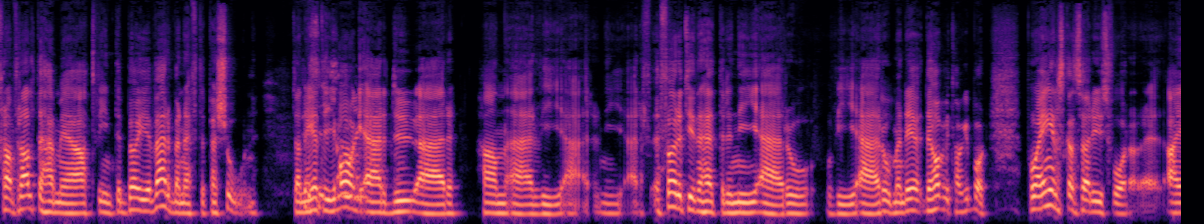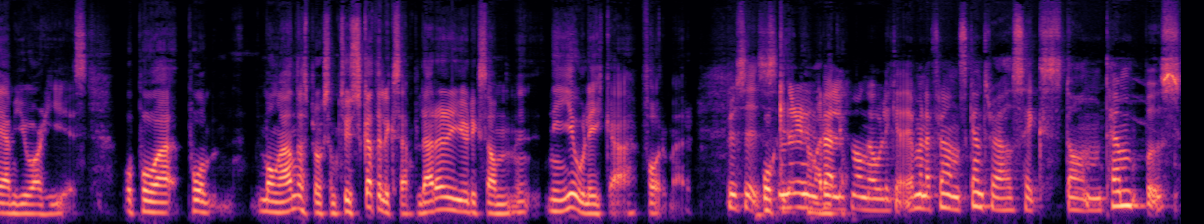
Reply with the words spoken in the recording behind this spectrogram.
framförallt det här med att vi inte böjer verben efter person. Utan det Precis, heter jag är, du är, han är, vi är, ni är. Förr i tiden hette det ni äro och vi äro, men det, det har vi tagit bort. På engelska så är det ju svårare. I am, you are, he is. Och på, på många andra språk som tyska till exempel, där är det ju liksom nio olika former. Precis, Och- sen är det ja, väldigt många olika, jag menar franskan tror jag har 16 tempus.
